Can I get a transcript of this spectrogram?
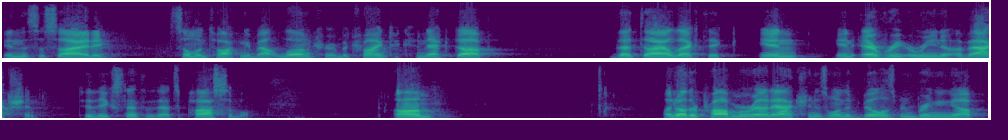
in the society someone talking about long term, but trying to connect up that dialectic in, in every arena of action to the extent that that's possible. Um, another problem around action is one that Bill has been bringing up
